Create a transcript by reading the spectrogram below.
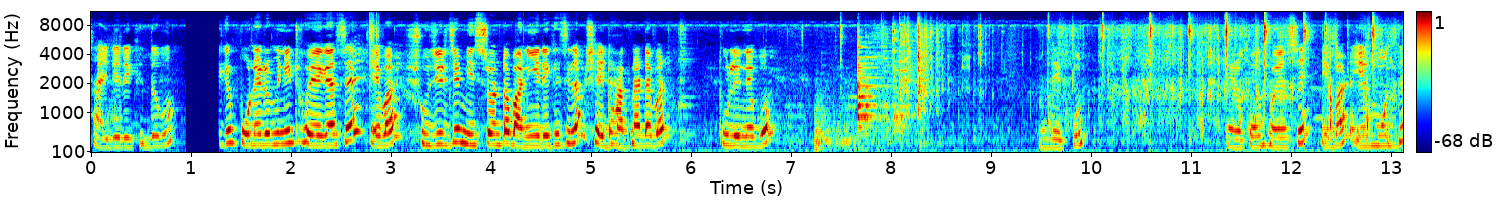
সাইডে রেখে দেবো। থেকে পনেরো মিনিট হয়ে গেছে, এবার সুজির যে মিশ্রণটা বানিয়ে রেখেছিলাম, সেই ঢাকনাটা এবার তুলে নেব। দেখুন, এরকম হয়েছে। এবার এর মধ্যে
